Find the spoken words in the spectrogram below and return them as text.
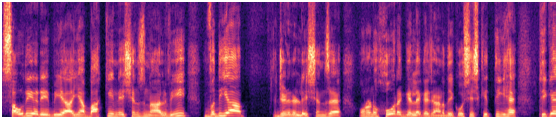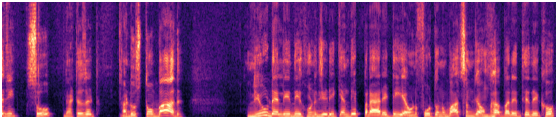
ਸਾਊਦੀ ਅਰੇਬੀਆ ਜਾਂ ਬਾਕੀ ਨੇਸ਼ਨਸ ਨਾਲ ਵੀ ਵਧੀਆ ਜਿਹੜੇ ਰਿਲੇਸ਼ਨਸ ਹੈ, ਉਹਨਾਂ ਨੂੰ ਹੋਰ ਅੱਗੇ ਲੈ ਕੇ ਜਾਣ ਦੀ ਕੋਸ਼ਿਸ਼ ਕੀਤੀ ਹੈ। ਠੀਕ ਹੈ ਜੀ? So that is it and ਉਸ ਤੋਂ ਬਾਅਦ ਨਿਊ ਦਿੱਲੀ ਦੀ ਹੁਣ ਜਿਹੜੀ ਕਹਿੰਦੇ ਪ੍ਰਾਇੋਰਟੀ ਹੈ, ਹੁਣ ਫੋਟੋ ਨੂੰ ਬਾਅਦ ਸਮਝਾਉਂਗਾ, ਪਰ ਇੱਥੇ ਦੇਖੋ,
